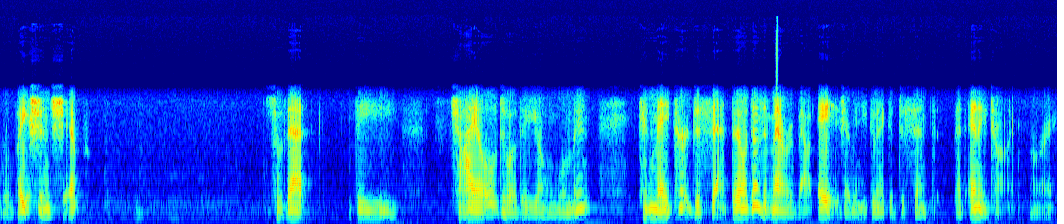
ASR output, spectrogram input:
relationship so that the child or the young woman can make her descent. Now, it doesn't matter about age. I mean, you can make a descent at any time, all right?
